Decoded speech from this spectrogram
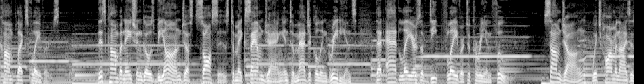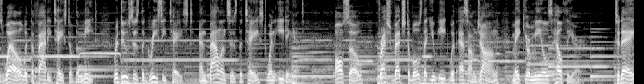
complex flavors. This combination goes beyond just sauces to make ssamjang into magical ingredients that add layers of deep flavor to Korean food. Ssamjang, which harmonizes well with the fatty taste of the meat, reduces the greasy taste and balances the taste when eating it. Also, fresh vegetables that you eat with esamjang make your meals healthier. Today,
